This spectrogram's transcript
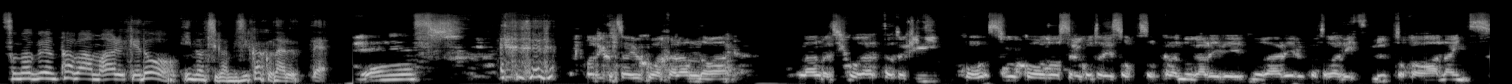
その分パワーもあるけど、命が短くなるって。ええこの理屈はよくわからんのは、なんか事故があった時に、こう、すぐ行動することでそ、そこから逃れれ、逃れることができるとかはないんです？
